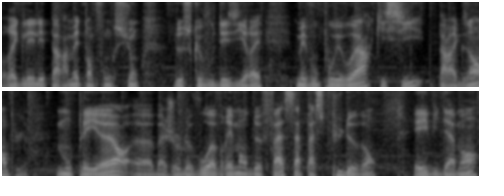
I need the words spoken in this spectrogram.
régler les paramètres en fonction de ce que vous désirez mais vous pouvez voir qu'ici par exemple mon player, euh, bah, je le vois vraiment de face, ça passe plus devant. Et évidemment,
